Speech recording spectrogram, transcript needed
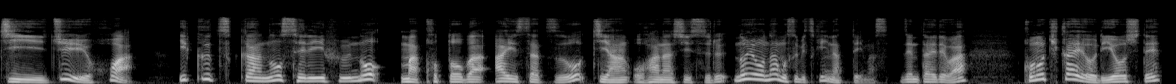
几句話、いくつかのセリフの、まあ、言葉、挨拶を事案、お話しするのような結びつきになっています。全体では、この機会を利用して、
